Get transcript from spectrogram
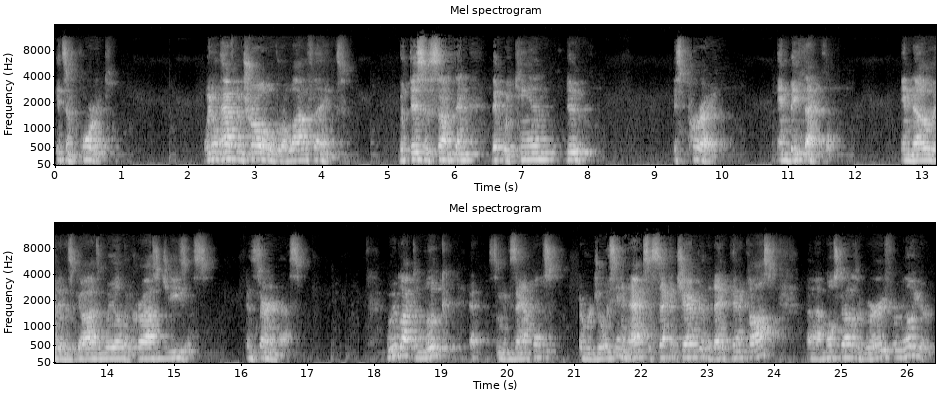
It's important. We don't have control over a lot of things. But this is something that we can do is pray and be thankful and know that it is God's will in Christ Jesus concerning us. We would like to look at some examples of rejoicing in Acts, the second chapter, the day of Pentecost. Uh, most of us are very familiar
